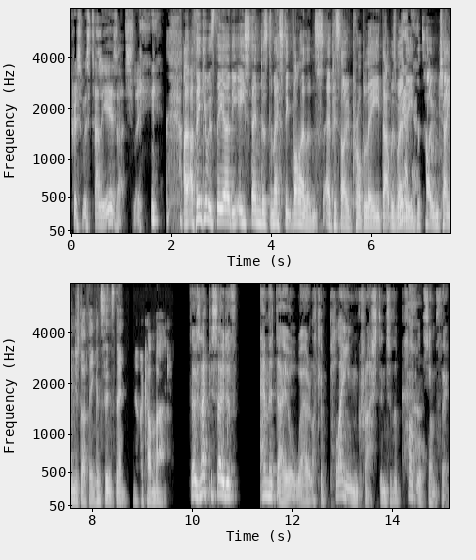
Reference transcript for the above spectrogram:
Christmas telly is. Actually, I think it was the uh, the EastEnders domestic violence episode. Probably that was where yeah. the, the tone changed. I think, and since then, never come back. There was an episode of Emmerdale where like a plane crashed into the pub or something.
